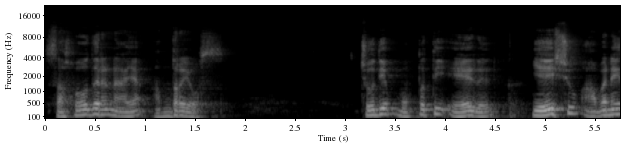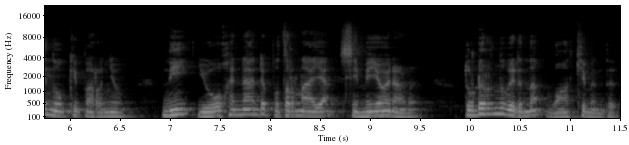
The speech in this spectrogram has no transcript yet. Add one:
സഹോദരനായ അന്ത്രയോസ്. ചോദ്യം മുപ്പത്തി ഏഴ് യേശു അവനെ നോക്കി പറഞ്ഞു നീ യോഹന്നാന്റെ പുത്രനായ ശിമയോനാണ്. തുടർന്നു വരുന്ന വാക്യമെന്ത്?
